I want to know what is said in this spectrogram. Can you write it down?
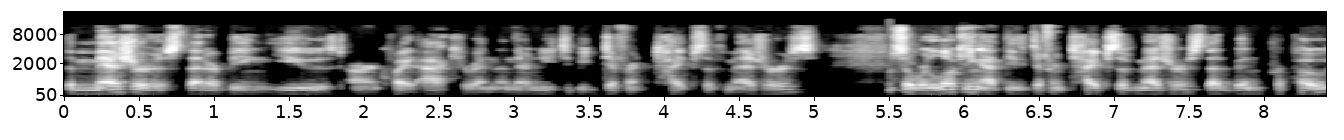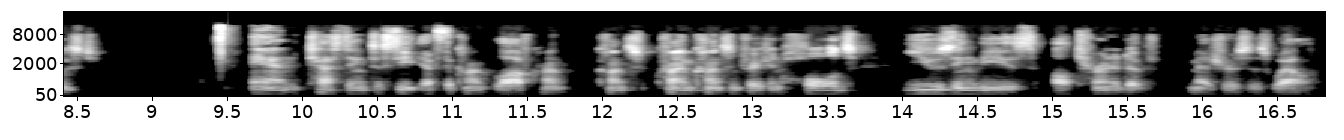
the measures that are being used aren't quite accurate and there need to be different types of measures. So we're looking at these different types of measures that have been proposed and testing to see if the con- law of crime, con- crime concentration holds using these alternative measures as well.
